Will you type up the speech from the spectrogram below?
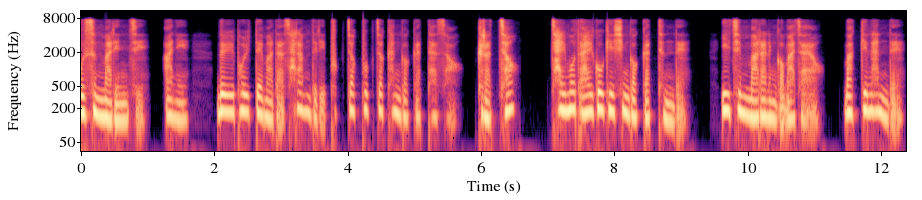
무슨 말인지, 아니, 늘 볼 때마다 사람들이 북적북적한 것 같아서. 그렇죠? 잘못 알고 계신 것 같은데, 이 집 말하는 거 맞아요. 맞긴 한데,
